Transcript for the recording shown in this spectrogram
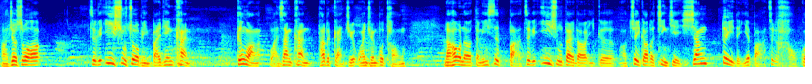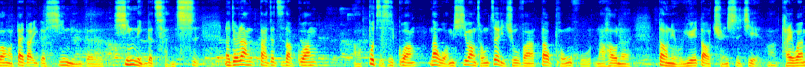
啊，就说这个艺术作品白天看，跟晚晚上看，它的感觉完全不同。然后呢，等于是把这个艺术带到一个啊最高的境界，相对的也把这个好光啊带到一个心灵的心灵的层次，那就让大家知道光啊不只是光。那我们希望从这里出发到澎湖，然后呢到纽约，到全世界啊，台湾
